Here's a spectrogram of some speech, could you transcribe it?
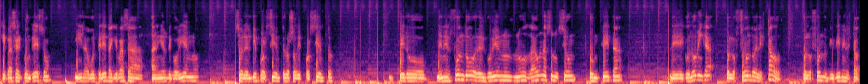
que pasa el Congreso y la voltereta que pasa a nivel de gobierno sobre el 10%, el otro 10%. Pero en el fondo el gobierno no da una solución concreta eh, económica con los fondos del Estado, con los fondos que tiene el Estado.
